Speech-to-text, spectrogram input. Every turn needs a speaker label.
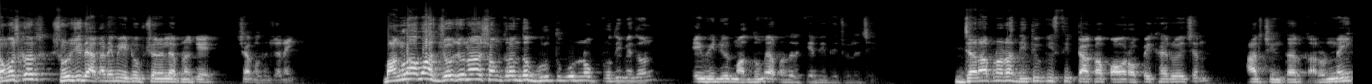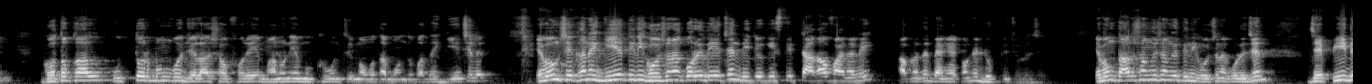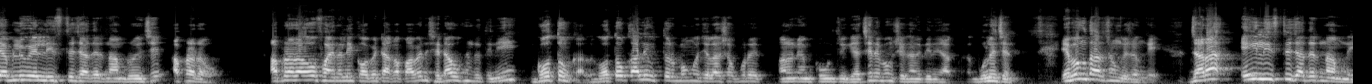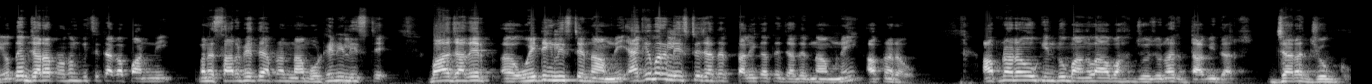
Speaker 1: নমস্কার, Surajit academy YouTube চ্যানেলে আপনাকে স্বাগত জানাই। বাংলা আবাস যোজনা সংক্রান্ত গুরুত্বপূর্ণ প্রতিবেদন এই ভিডিওর মাধ্যমে আপনাদেরকে দিতে চলেছি। যারা আপনারা দ্বিতীয় কিস্তির টাকা পাওয়ার অপেক্ষায় রয়েছেন, আর চিন্তার কারণ নেই, গতকাল উত্তরবঙ্গ জেলা সফরে মাননীয় মুখ্যমন্ত্রী মমতা বন্দ্যোপাধ্যায় গিয়েছিলেন এবং সেখানে গিয়ে তিনি ঘোষণা করে দিয়েছেন, দ্বিতীয় কিস্তির টাকা ফাইনালি আপনাদের ব্যাংক অ্যাকাউন্টে ঢুকতে চলেছে। এবং তার সঙ্গে সঙ্গে তিনি ঘোষণা করেছেন যে পিডব্লিউ এর লিস্টে যাদের নাম রয়েছে, আপনারাও আপনারাও ফাইনালি কবে টাকা পাবেন সেটাও কিন্তু তিনি গতকাল, গতকালই উত্তরবঙ্গ জেলা সফরে মাননীয় মুখ্যমন্ত্রী গেছেন এবং সেখানে তিনি বলেছেন। এবং তার সঙ্গে সঙ্গে যারা এই লিস্টে যাদের নাম নেই, অতএব যারা প্রথম কিস্তির টাকা পাননি মানে সার্ভেতে আপনার নাম ওঠেনি লিস্টে বা যাদের ওয়েটিং লিস্টে নাম নেই, একেবারে লিস্টে যাদের তালিকাতে যাদের নাম নেই, আপনারাও। আপনারাও কিন্তু বাংলা আবাস যোজনার দাবিদার, যারা যোগ্য।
